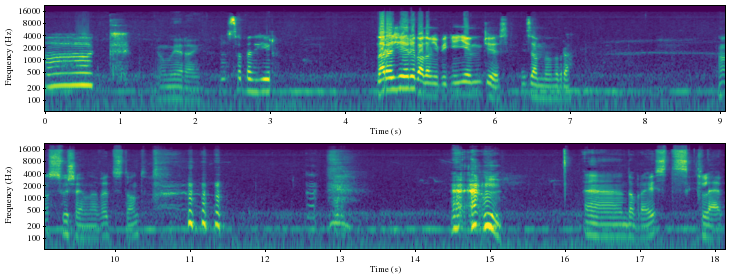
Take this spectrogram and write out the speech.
fuck? Nie umieraj. What's happened here? Na razie ryba do mnie biegnie, nie wiem gdzie jest. Jest za mną, dobra. No, słyszę ją nawet stąd. eee, dobra, jest sklep.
